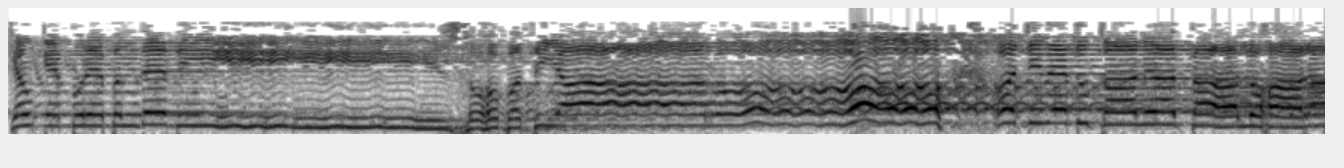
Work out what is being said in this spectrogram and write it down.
کیونکہ برے بندے دی صحبت یارو۔ جی دکان آتا لوہارا۔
